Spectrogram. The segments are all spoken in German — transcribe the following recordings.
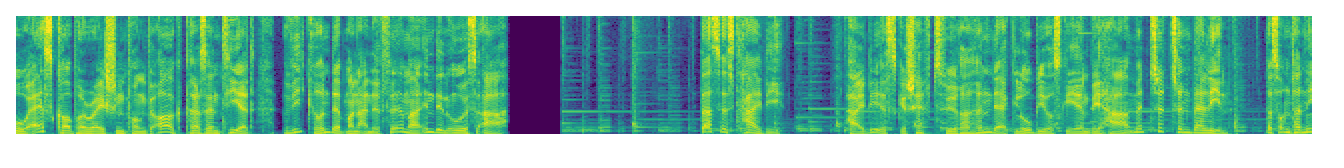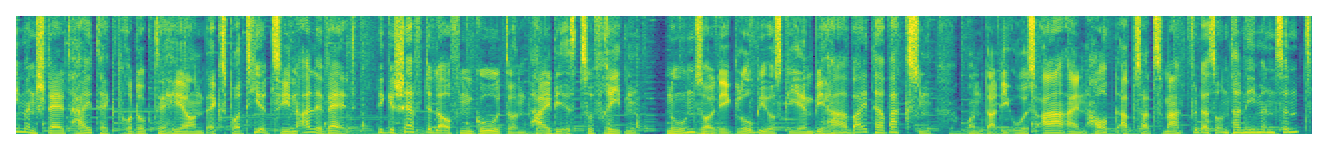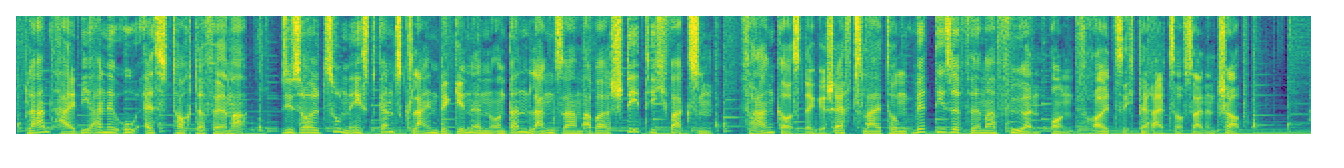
uscorporation.org präsentiert, wie gründet man eine Firma in den USA. Das ist Heidi. Heidi ist Geschäftsführerin der Globius GmbH mit Sitz in Berlin. Das Unternehmen stellt Hightech-Produkte her und exportiert sie in alle Welt. Die Geschäfte laufen gut und Heidi ist zufrieden. Nun soll die Globius GmbH weiter wachsen und da die USA ein Hauptabsatzmarkt für das Unternehmen sind, plant Heidi eine US-Tochterfirma. Sie soll zunächst ganz klein beginnen und dann langsam, aber stetig wachsen. Frank aus der Geschäftsleitung wird diese Firma führen und freut sich bereits auf seinen Job.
